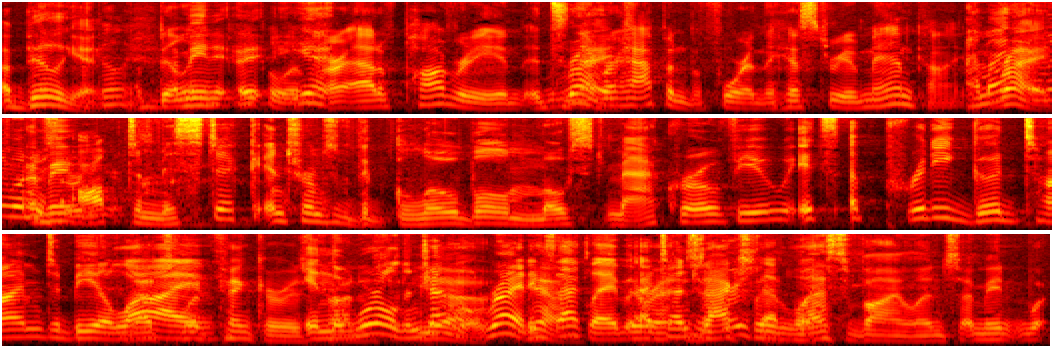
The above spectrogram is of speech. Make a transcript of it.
A billion. A billion I mean, uh, people yeah. are out of poverty, and it's Right. never happened before in the history of mankind. Am I Right. the only one I who's mean- optimistic in terms of the global, most macro view? It's a pretty good time to be alive That's what in the trying to- world in general. yeah, right, yeah. exactly. I, I tend is to agree with actually that point. less violence. I mean, wh-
